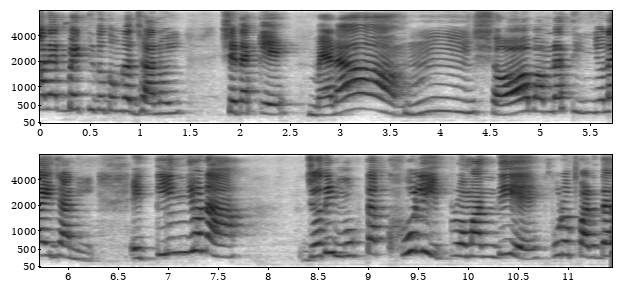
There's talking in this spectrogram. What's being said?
আর এক ব্যক্তি তো তোমরা জানোই। সেটা কে? ম্যাডাম। হুম, সব আমরা তিনজনাই জানি। এই তিনজনা যদি মুখটা খুলি প্রমাণ দিয়ে পুরো পর্দা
